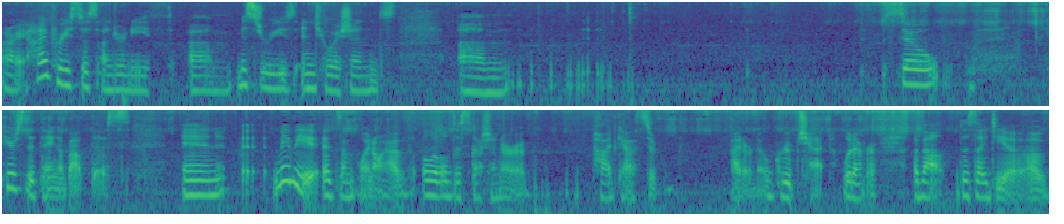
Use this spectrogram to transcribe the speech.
All right, High Priestess underneath, um, mysteries, intuitions. Um, so here's the thing about this. And maybe at some point I'll have a little discussion or a podcast I don't know, group chat, whatever, about this idea of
